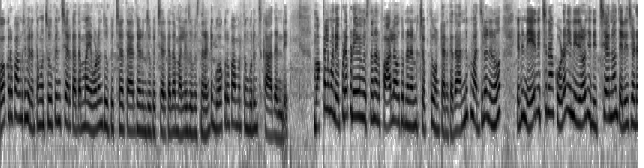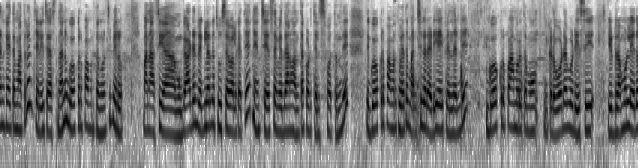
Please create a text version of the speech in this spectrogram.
గోకృపామృతం మీరు ఇంతకుముందు చూపించారు కదమ్మా ఇవ్వడం చూపించారు తయారు చేయడం చూపించారు కదా మళ్ళీ చూపిస్తున్నారంటే గోకృపామృతం గురించి కాదండి. మొక్కలకు మనం ఎప్పుడెప్పుడు ఏమేమి ఇస్తున్నాను ఫాలో అవుతున్నాను చెప్తూ ఉంటాను కదా అందుకు మధ్యలో నేను ఏంటంటే నేను ఏది ఇచ్చినా కూడా నేను ఈరోజు రోజు ఇది ఇచ్చాను అని తెలియజేయడానికి అయితే మాత్రం తెలియజేస్తున్నాను గోకృపామృతం గురించి మీరు మన గార్డెన్ రెగ్యులర్గా చూసే వాళ్ళకైతే నేను చేసే విధానం అంతా కూడా తెలిసిపోతుంది. ఇది గోకృపామృతం అయితే మంచిగా రెడీ అయిపోయిందండి. గోకృపామృతము ఇక్కడ ఓడబొడేసి ఈ డ్రమ్ముల్లో ఏదో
